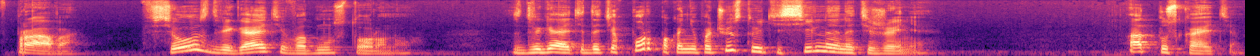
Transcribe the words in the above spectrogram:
вправо. Все сдвигайте в одну сторону. Сдвигайте до тех пор, пока не почувствуете сильное натяжение. Отпускайте.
